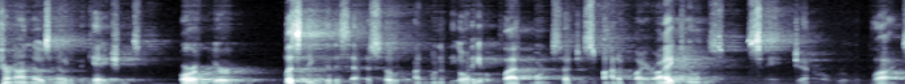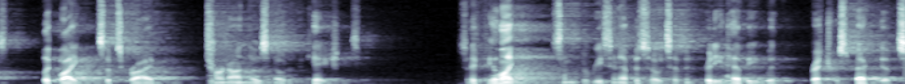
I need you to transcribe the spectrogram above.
turn on those notifications. Or if you're listening to this episode on one of the audio platforms such as Spotify or iTunes, same general rule applies. Click like, subscribe, turn on those notifications. So I feel like some of the recent episodes have been pretty heavy with retrospectives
